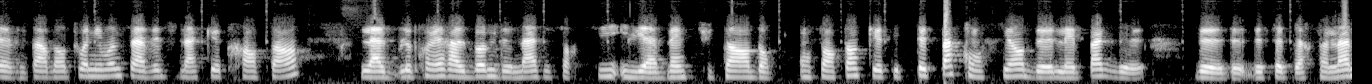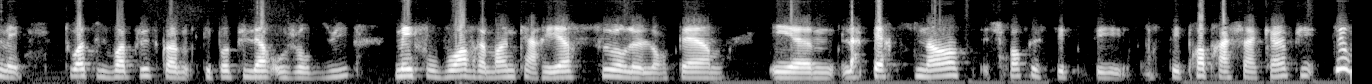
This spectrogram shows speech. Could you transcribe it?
euh, pardon, 21 Savage n'a que 30 ans. La- le premier album de Nas est sorti il y a 28 ans, donc on s'entend que tu peut-être pas conscient de l'impact de, de, de, de cette personne-là, mais toi, tu le vois plus comme tu es populaire aujourd'hui, mais il faut voir vraiment une carrière sur le long terme. Et euh, la pertinence, je pense que c'est, propre à chacun. Puis, tu sais,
